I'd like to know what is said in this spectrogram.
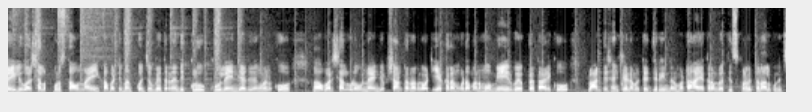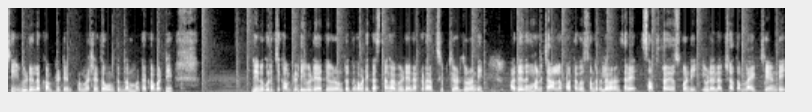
డైలీ వర్షాలు కురుస్తూ ఉన్నాయి. కాబట్టి మనకు కొంచెం వెదర్ అనేది క్లూ కూల్ అయింది. అదేవిధంగా మనకు వర్షాలు కూడా ఉన్నాయని చెప్పి అంటున్నారు. కాబట్టి ఎకరం కూడా మనము మే ఇరవై ఒకటో తారీఖు ప్లాంటేషన్ చేయడం అయితే జరిగిందనమాట ఆ ఎకరంలో తీసుకున్న విత్తనాల గురించి ఈ వీడియోలో కంప్లీట్ ఇన్ఫర్మేషన్ అయితే ఉంటుందన్నమాట. కాబట్టి దీని గురించి కంప్లీట్ వీడియో అయితే ఉంటుంది కాబట్టి ఖచ్చితంగా వీడియోని అక్కడ స్కిప్ చేయడం చూడండి. అదేవిధంగా మన ఛానల్ కొత్తగా వస్తుంటారు ఎవరైనా సరే సబ్స్క్రైబ్ చేసుకోండి. వీడియో శాతం లైక్ చేయండి.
